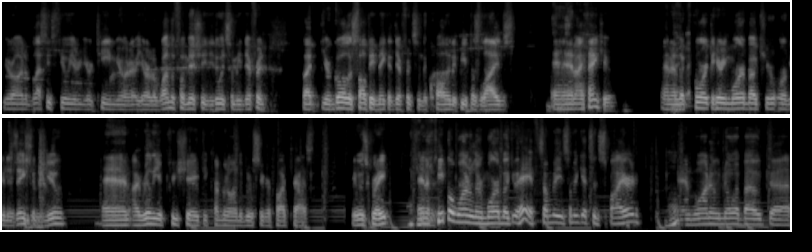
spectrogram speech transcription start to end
You're on blessings to you, your, your team. You're on, a, you're on a wonderful mission. You're doing something different, but your goal is ultimately to make a difference in the quality of people's lives. And I thank you. And I look forward to hearing more about your organization and you. And I really appreciate you coming on the Bruce Singer podcast. It was great. And if people want to learn more about you, hey, if somebody somebody gets inspired mm-hmm. and want to know about, uh,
